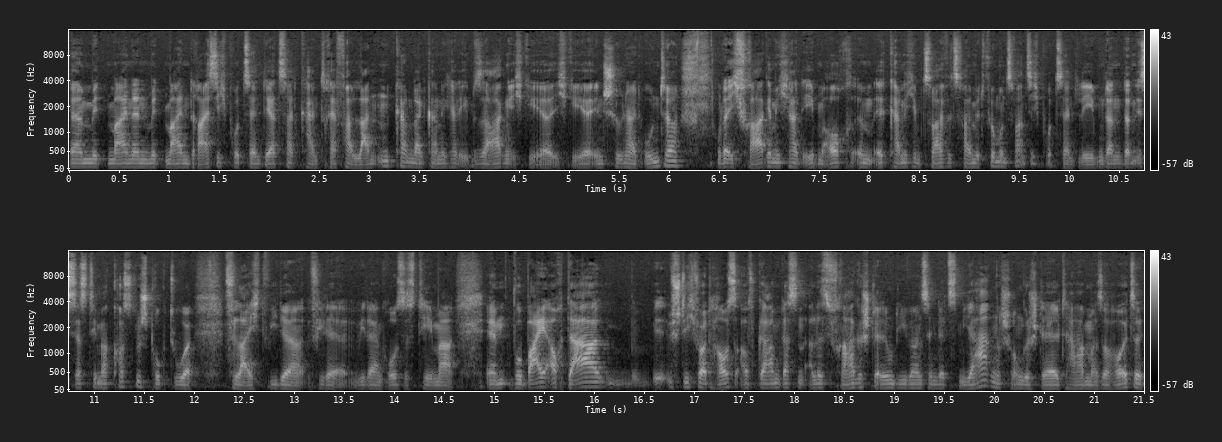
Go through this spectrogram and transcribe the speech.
äh, mit, meinen, mit meinen 30 Prozent derzeit keinen Treffer landen kann, dann kann ich halt eben sagen, ich gehe, ich gehe in Schönheit unter. Oder ich frage mich halt eben auch, ähm, kann ich im Zweifelsfall mit 25 Prozent leben? Dann, dann ist das Thema Kostenstruktur Infrastruktur vielleicht wieder, wieder, wieder ein großes Thema. Ähm, wobei auch da, Stichwort Hausaufgaben, das sind alles Fragestellungen, die wir uns in den letzten Jahren schon gestellt haben. Also heute,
